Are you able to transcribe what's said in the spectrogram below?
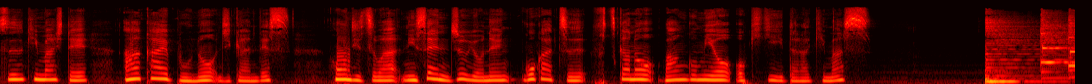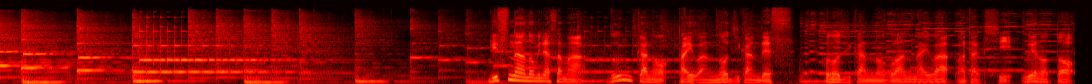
続きましてアーカイブの時間です。本日は2014年5月2日の番組をお聞きいただきます。リスナーの皆様文化の台湾の時間です。この時間のご案内は私上野と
